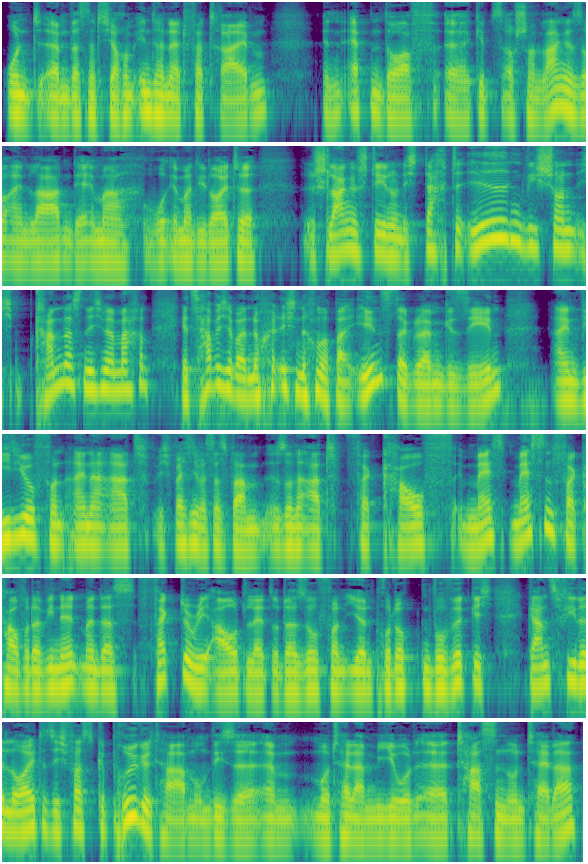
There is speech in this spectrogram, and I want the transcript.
und ähm, das natürlich auch im Internet vertreiben. In Eppendorf äh, gibt es auch schon lange so einen Laden, der immer, wo immer die Leute Schlange stehen und ich dachte irgendwie schon, ich kann das nicht mehr machen. Jetzt habe ich aber neulich nochmal bei Instagram gesehen, ein Video von einer Art, ich weiß nicht, was das war, so eine Art Verkauf, Mess Messenverkauf oder wie nennt man das, Factory Outlet oder so von ihren Produkten, wo wirklich ganz viele Leute sich fast geprügelt haben um diese ähm, Motella Mio äh, Tassen und Teller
